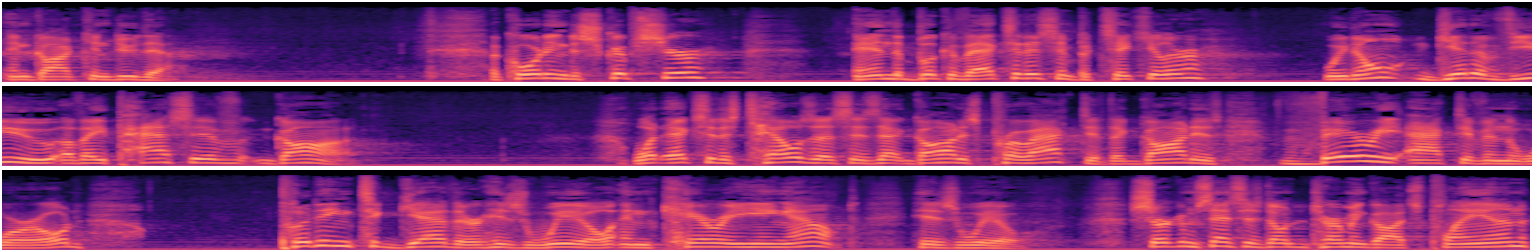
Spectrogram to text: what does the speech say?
And God can do that. According to Scripture, and the book of Exodus in particular, we don't get a view of a passive God. What Exodus tells us is that God is proactive, that God is very active in the world, putting together his will and carrying out his will. Circumstances don't determine God's plan,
